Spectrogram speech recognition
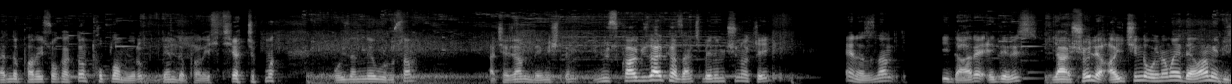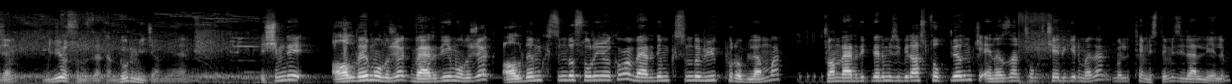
ben de parayı sokaktan toplamıyorum. Benim de paraya ihtiyacım var. O yüzden ne vurursam açacağım demiştim. 100k güzel kazanç. Benim için okey. En azından idare ederiz. Ya şöyle ay içinde oynamaya devam edeceğim. Biliyorsunuz zaten durmayacağım yani. E şimdi aldığım olacak, verdiğim olacak. Aldığım kısımda sorun yok ama verdiğim kısımda büyük problem var. Şu an verdiklerimizi biraz toplayalım ki en azından çok içeri girmeden böyle temiz temiz ilerleyelim.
